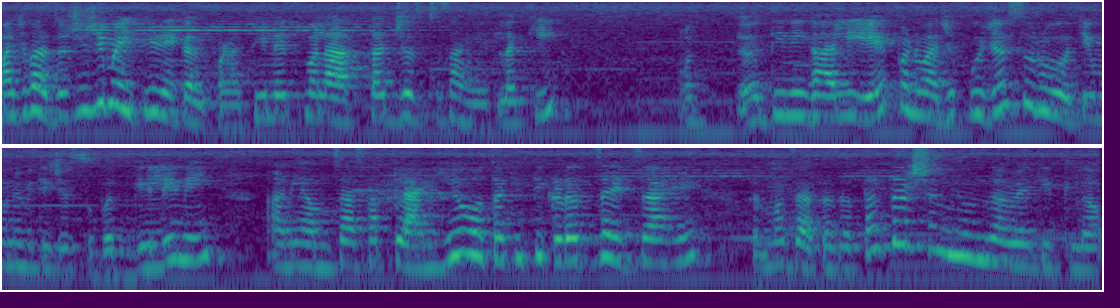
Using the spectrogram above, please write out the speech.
माझ्या बाजूची जी मैत्रीण आहे कल्पना तिनेच मला आत्ताच जस्ट सांगितलं की ती निघाली आहे पण माझी पूजा सुरू होती म्हणून मी तिच्यासोबत गेली नाही. आणि आमचा असा प्लॅनही होता की तिकडंच जायचं आहे. तर मग जाता जाता दर्शन घेऊन जाऊया तिथलं.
